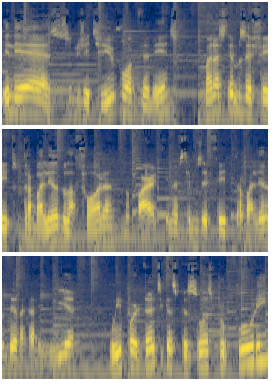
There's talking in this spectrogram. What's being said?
ele é subjetivo, obviamente, mas nós temos efeito trabalhando lá fora, no parque, nós temos efeito trabalhando dentro da academia. O importante é que as pessoas procurem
